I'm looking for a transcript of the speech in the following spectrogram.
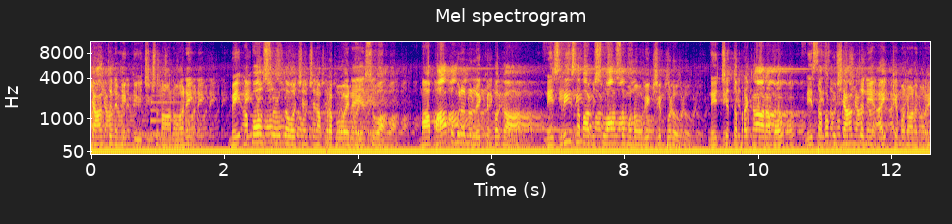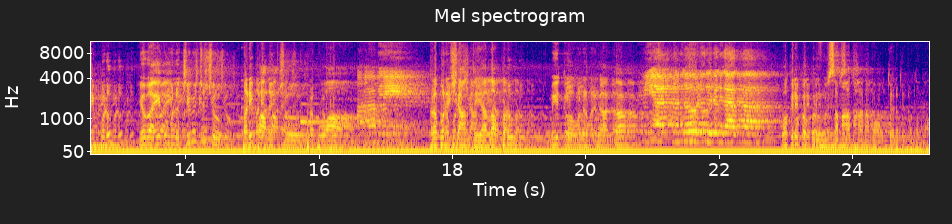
శాంతిని మీకు ఇచ్చుచున్నాను అని మీ అపోస్తలతో వచ్చించిన ప్రభు అయిన యేసువ మా పాపములను లెక్కింపక నీ శ్రీ సభ విశ్వాసమును వీక్షింపుడు. నీ చిత్త ప్రకారము నీ సభకు శాంతిని ఐక్యమును అనుగ్రహింపుడు. యుగ యుగములు జీవించుచు పరిపాలించు ప్రభువా. ప్రభుని శాంతి ఎల్లప్పుడూ మీతో ఉండనుగాక ఒకరికొకరు సమాధానము తెలుపుకుందాము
